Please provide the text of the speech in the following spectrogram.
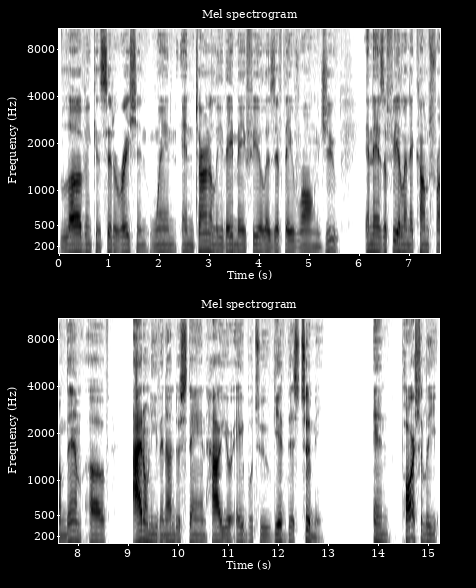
love and consideration when internally they may feel as if they've wronged you. And there's a feeling that comes from them of, I don't even understand how you're able to give this to me. And partially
